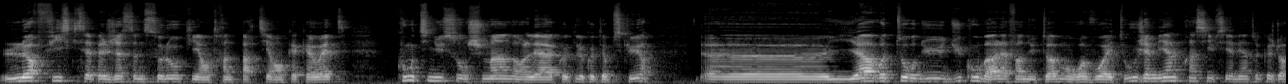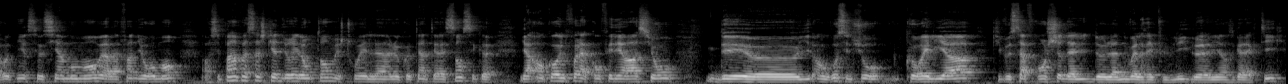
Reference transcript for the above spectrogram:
Leur fils, qui s'appelle Jason Solo, qui est en train de partir en cacahuète, continue son chemin dans la le côté obscur. Euh, Il y a retour du, du combat à la fin du tome, on revoit et tout. J'aime bien le principe, s'il y a bien un truc que je dois retenir, c'est aussi un moment vers la fin du roman. Alors c'est pas un passage qui a duré longtemps, mais je trouvais le côté intéressant, c'est qu'il y a encore une fois la confédération des... euh, en gros c'est toujours Corellia qui veut s'affranchir de, la- Nouvelle République, de l'Alliance Galactique.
